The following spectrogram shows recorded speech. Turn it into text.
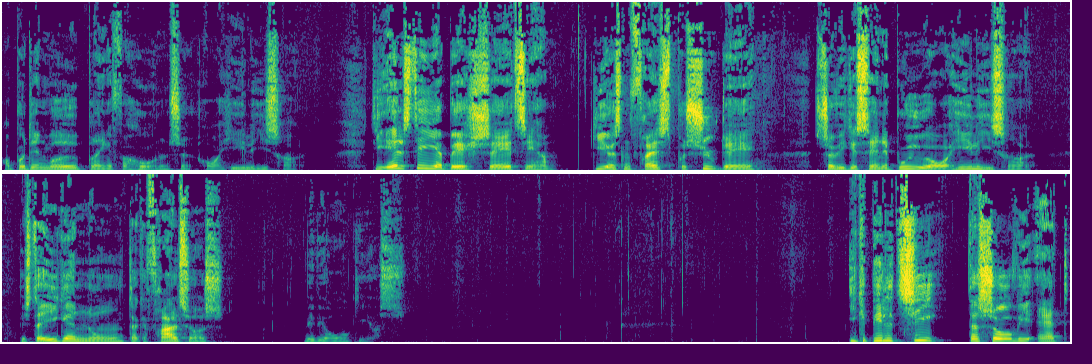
og på den måde bringe forhåndelse over hele Israel. De ældste i Jabesh sagde til ham, giv os en frist på syv dage, så vi kan sende bud ud over hele Israel. Hvis der ikke er nogen, der kan frelse os, vil vi overgive os. I kapitel 10, der så vi, at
